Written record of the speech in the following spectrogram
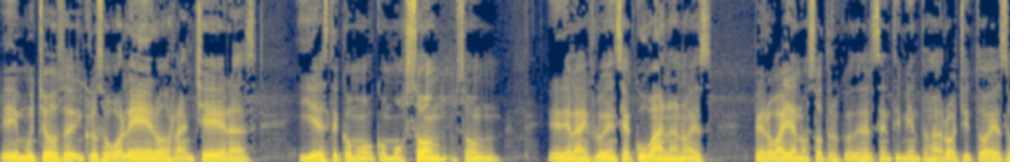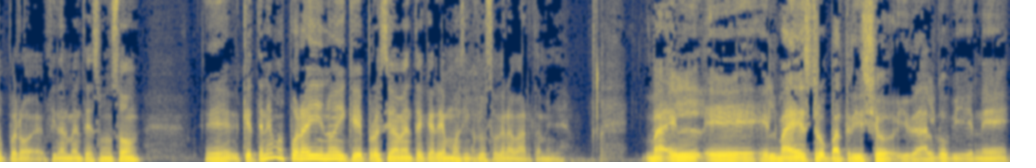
eh, muchos, eh, incluso boleros, rancheras, y este como, como son, son eh, de la influencia cubana, ¿no? Es, pero vaya, nosotros desde el sentimiento jarocho y todo eso, pero finalmente es un son que tenemos por ahí, ¿no? Y que próximamente queremos incluso grabar también el, el maestro Patricio Hidalgo viene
